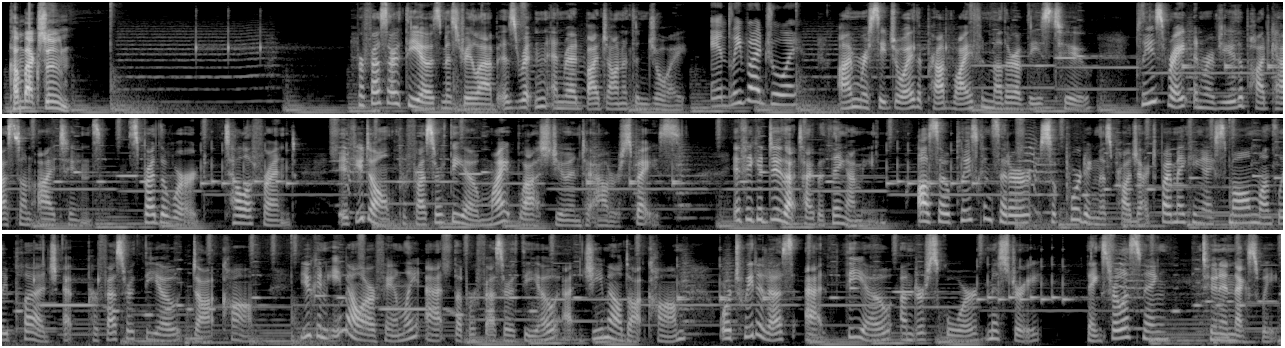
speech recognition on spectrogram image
Come back soon. Professor Theo's Mystery Lab is written and read by Jonathan Joy. And Levi Joy. I'm Rissy Joy, the proud wife and mother of these two. Please rate and review the podcast on iTunes. Spread the word. Tell a friend. If you don't, Professor Theo might blast you into outer space. If he could do that type of thing, I mean. Also, please consider supporting this project by making a small monthly pledge at ProfessorTheo.com. You can email our family at theprofessortheo at gmail.com or tweet at us at theo underscore mystery. Thanks for listening. Tune in next week.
